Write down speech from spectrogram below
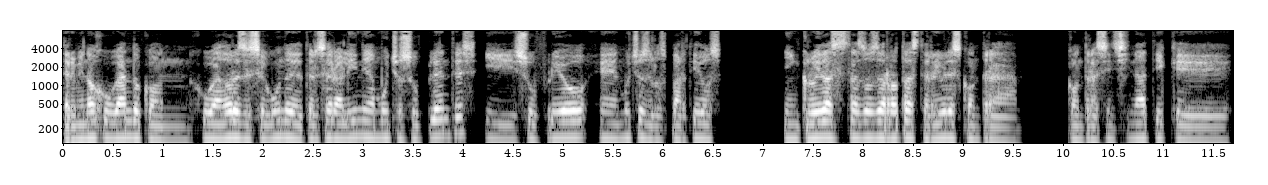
terminó jugando con jugadores de segunda y de tercera línea, muchos suplentes y sufrió en muchos de los partidos, incluidas estas dos derrotas terribles contra, contra Cincinnati que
